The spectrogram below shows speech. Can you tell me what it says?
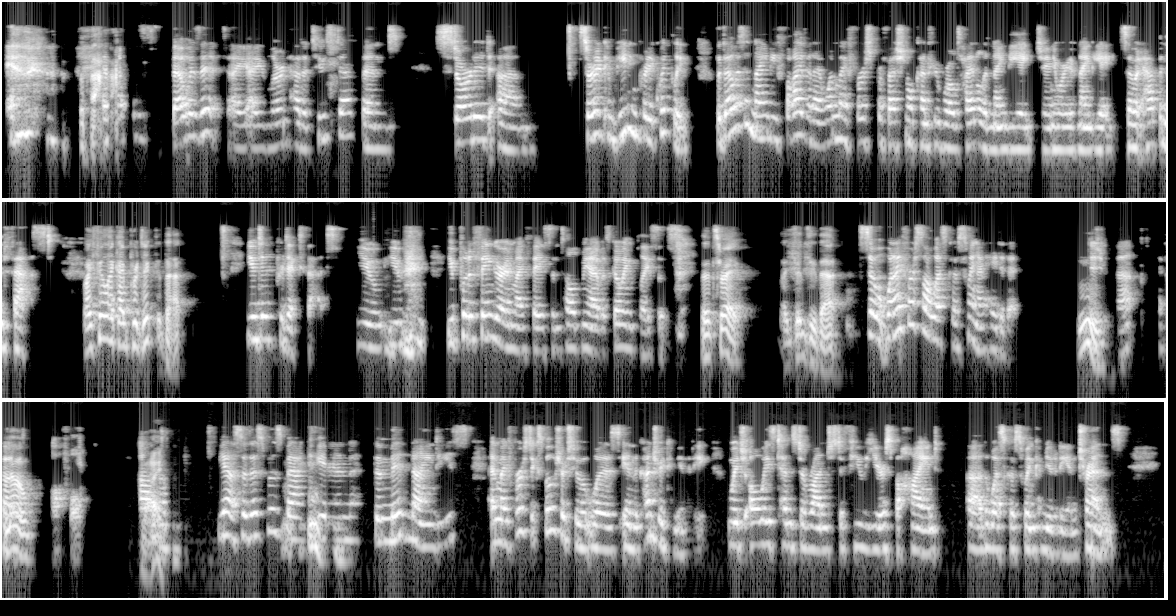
And, and that, was, that was it. I, I learned how to two step and started um, started competing pretty quickly. But that was in '95, and I won my first professional country world title in '98, January of '98. So it happened fast. I feel like I predicted that. You did predict that. You you you put a finger in my face and told me I was going places. That's right. I did do that. So when I first saw West Coast Swing, I hated it. Mm, Did you do that? I thought it was no. awful. Why? Um, yeah, so this was back in the mid 90s, and my first exposure to it was in the country community, which always tends to run just a few years behind uh, the West Coast swing community in trends.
